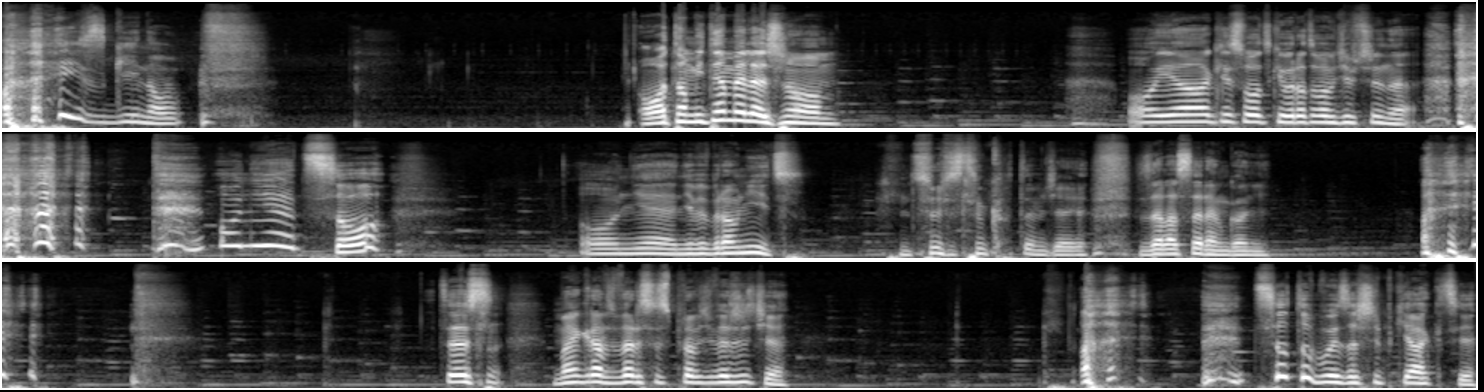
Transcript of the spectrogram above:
I zginął. O, tam itemy leżą. O, jakie słodkie, uratował dziewczynę. o nie, co? O nie, nie wybrał nic. Co się z tym kotem dzieje? Za laserem goni. To jest Minecraft versus prawdziwe życie. Co to były za szybkie akcje?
